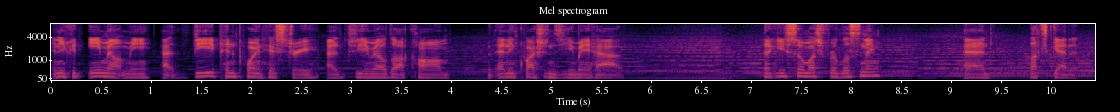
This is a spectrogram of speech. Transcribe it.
And you can email me at thepinpointhistory at gmail.com with any questions you may have. Thank you so much for listening, and let's get it.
